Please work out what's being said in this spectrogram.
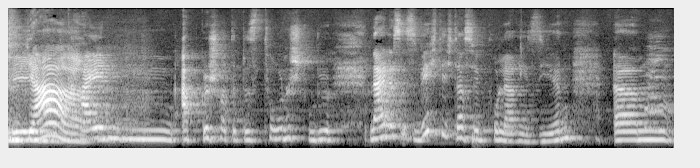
Leben. Ja. Kein abgeschottetes Tonstudio. Nein, es ist wichtig, dass wir polarisieren. Ähm,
